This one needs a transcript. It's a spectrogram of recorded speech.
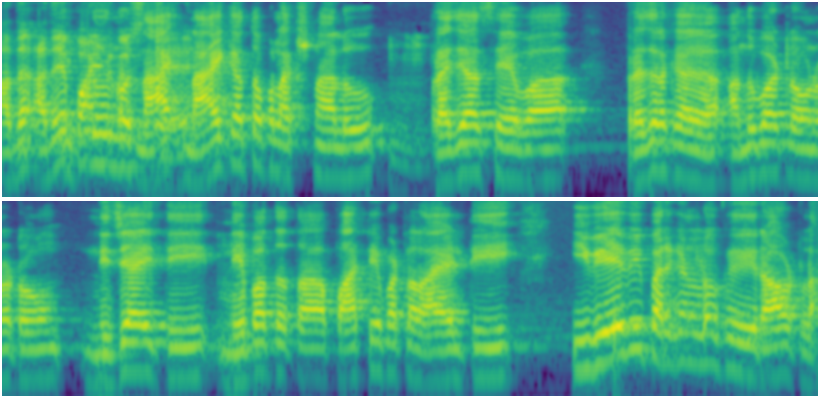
అదే అదే పాయింట్ ఇప్పుడు నాయ- నాయకత్వపు లక్షణాలు ప్రజాసేవ ప్రజలకు అందుబాటులో ఉండటం నిజాయితీ నిబద్ధత పార్టీ పట్ల రాయల్టీ ఇవేవి పరిగణలోకి రావట్లా?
